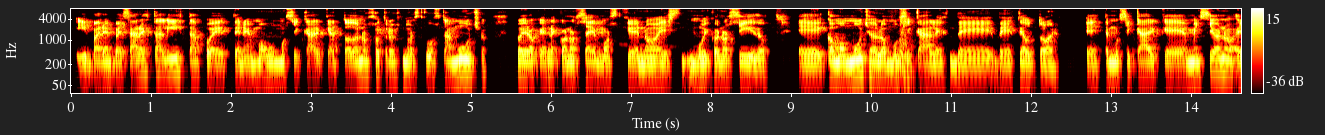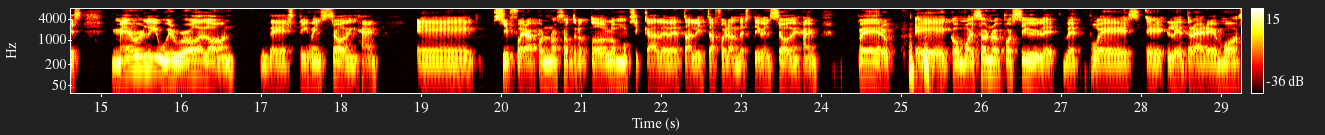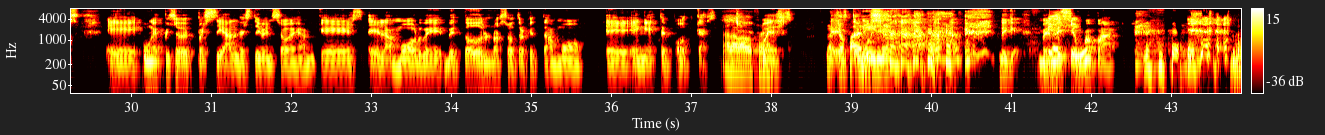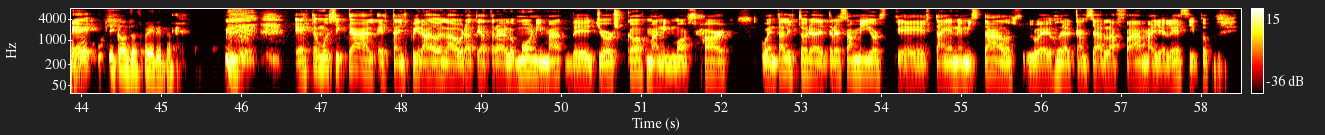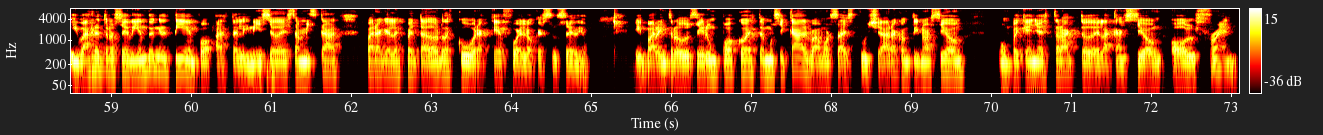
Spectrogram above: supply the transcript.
Y para empezar esta lista, pues tenemos un musical que a todos nosotros nos gusta mucho, pero que reconocemos que no es muy conocido, como muchos de los musicales de, de este autor este musical que menciono es Merrily We Roll Along de Steven Sondheim. Eh, si fuera por nosotros, todos los musicales de esta lista fueran de Steven Sondheim, pero eh, como eso no es posible, después eh, le traeremos un episodio especial de Steven Sondheim, que es el amor de, todos nosotros que estamos en este podcast. Pues, Nuestro padrino. bendición, papá. Eh, y con su espíritu. Este musical está inspirado en la obra teatral homónima de George Kaufman y Moss Hart. Cuenta la historia de tres amigos que están enemistados luego de alcanzar la fama y el éxito y va retrocediendo en el tiempo hasta el inicio de esa amistad para que el espectador descubra qué fue lo que sucedió. Y para introducir un poco este musical vamos a escuchar a continuación un pequeño extracto de la canción Old Friend.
